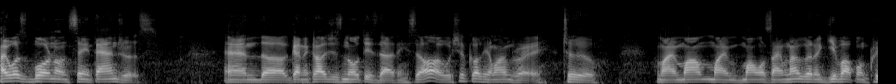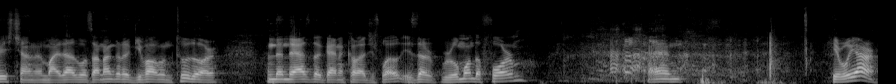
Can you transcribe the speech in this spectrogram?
I was born on St. Andrews. And the gynecologist noticed that. And he said, oh, we should call him Andrei, too. My mom, my mom was I'm not going to give up on Christian. And my dad was, I'm not going to give up on Tudor. And then they asked the gynecologist, well, is there room on the form? and here we are.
